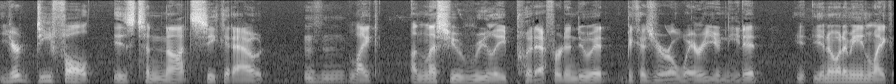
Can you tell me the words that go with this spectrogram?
your default is to not seek it out, mm-hmm. like unless you really put effort into it because you're aware you need it. You know what I mean? Like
